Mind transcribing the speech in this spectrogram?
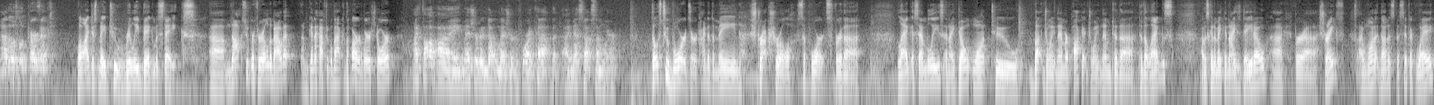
Now those look perfect. Well, I just made two really big mistakes. Um, not super thrilled about it. I'm gonna have to go back to the hardware store. I thought I measured and double measured before I cut, but I messed up somewhere. Those two boards are kind of the main structural supports for the leg assemblies, and I don't want to butt joint them or pocket joint them to the to the legs. I was gonna make a nice dado uh, for uh, strength. I want it done a specific way.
